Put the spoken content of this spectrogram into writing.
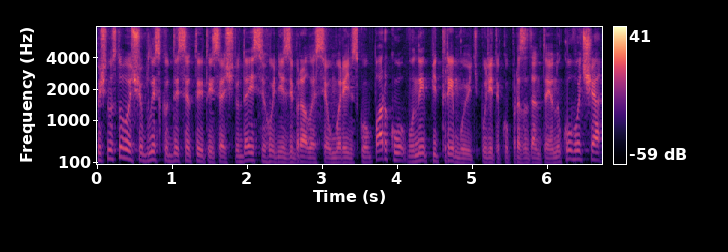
Почну з того, що близько 10 тисяч людей сьогодні зібралися у Маріїнському парку. Вони підтримують політику президента Януковича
